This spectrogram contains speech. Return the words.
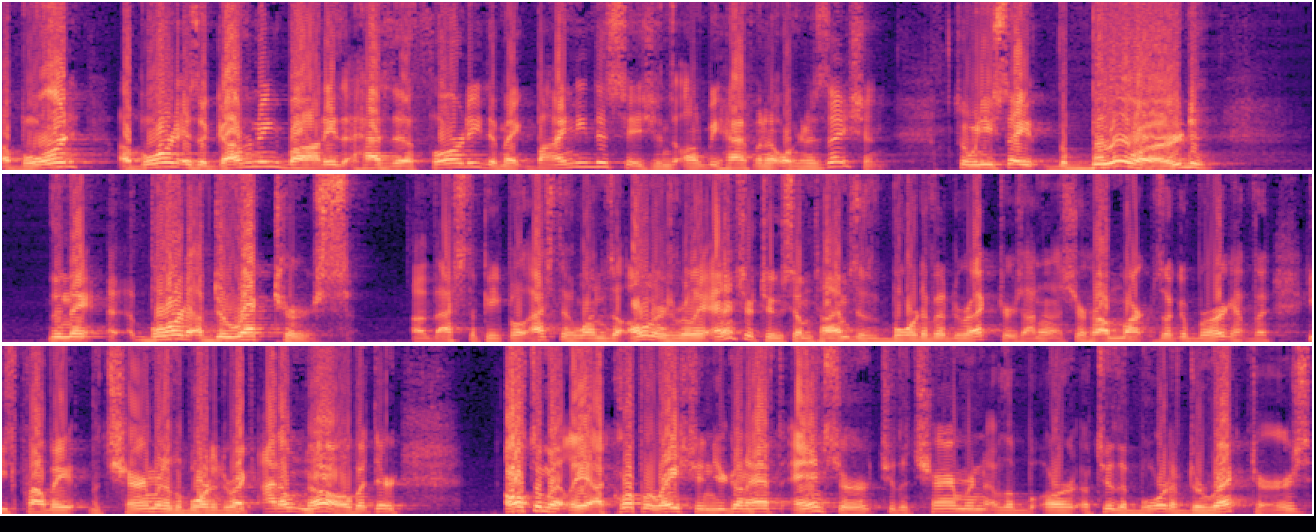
a board. A board is a governing body that has the authority to make binding decisions on behalf of an organization. So when you say the board, the uh, board of directors. Uh, that's the people, that's the ones the owners really answer to sometimes, is the board of directors. I'm not sure how Mark Zuckerberg, he's probably the chairman of the board of directors. I don't know, but they're ultimately a corporation, you're going to have to answer to the chairman of the or to the board of directors.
